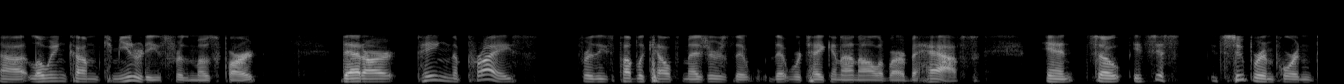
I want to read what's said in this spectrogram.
uh, low income communities for the most part, that are paying the price for these public health measures that that were taken on all of our behalfs. And so it's just it's super important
